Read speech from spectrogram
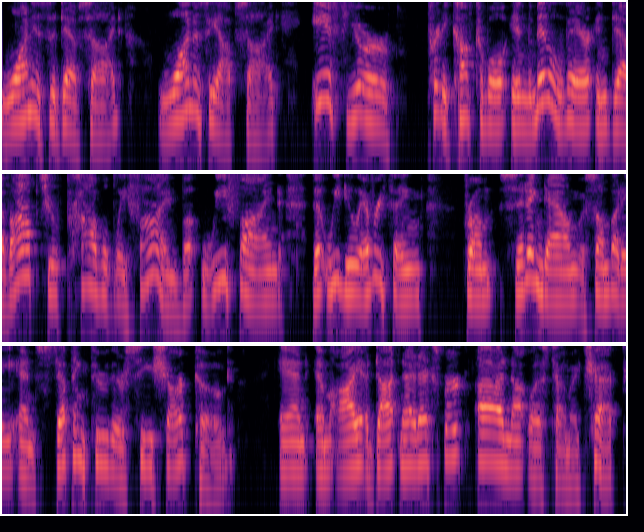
One is the dev side, one is the ops side. If you're pretty comfortable in the middle there in DevOps, you're probably fine. But we find that we do everything from sitting down with somebody and stepping through their C sharp code. And am I a .NET expert? Uh, not last time I checked.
